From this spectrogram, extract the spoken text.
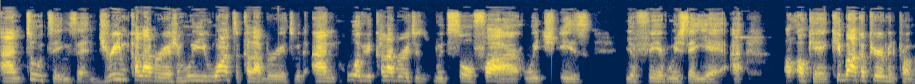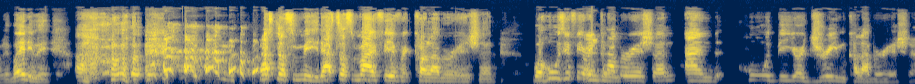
and two things. Then dream collaboration. Who you want to collaborate with, and who have you collaborated with so far, which is your favorite. We say yeah. I, okay, Kabaka Pyramid probably. But anyway, uh, that's just me. That's just my favorite collaboration. But who's your favorite collaboration, and who would be your dream collaboration?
